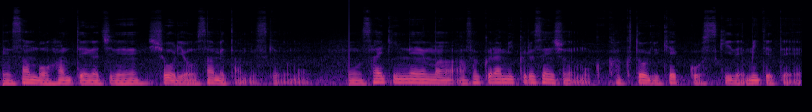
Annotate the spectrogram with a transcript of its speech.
えー、3本判定勝ちで、ね、勝利を収めたんですけどももう最近ね、まあ、朝倉未来選手のも格闘技結構好きで見てて、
